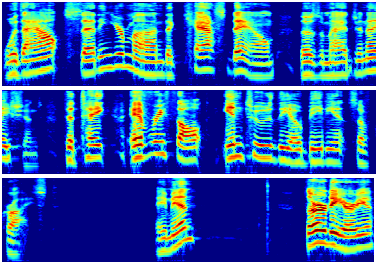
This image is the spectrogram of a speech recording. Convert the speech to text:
without setting your mind to cast down those imaginations, to take every thought into the obedience of Christ. Amen? Third area,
